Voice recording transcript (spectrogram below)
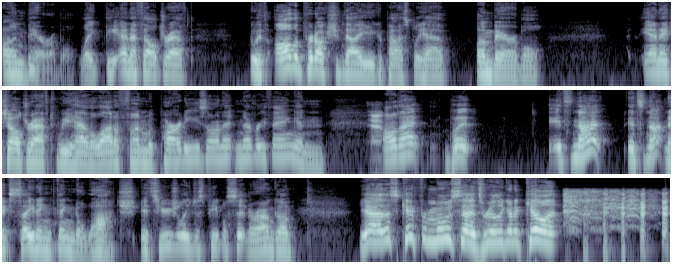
unbearable. Like the NFL draft with all the production value you could possibly have, unbearable. The NHL draft, we have a lot of fun with parties on it and everything and Yeah. all that, but it's not it's not an exciting thing to watch. It's usually just people sitting around going, "Yeah, this kid from Moosehead's really going to kill it."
